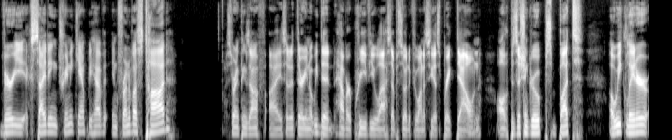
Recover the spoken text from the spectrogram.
very exciting training camp we have in front of us. Todd, starting things off, I said it there. You know, we did have our preview last episode. If you want to see us break down all the position groups, but a week later,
